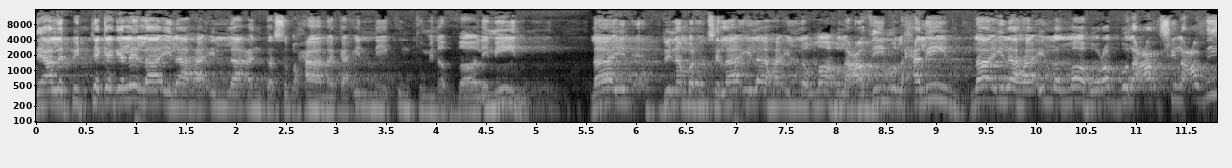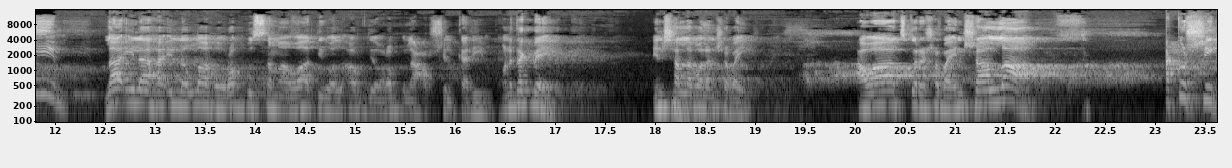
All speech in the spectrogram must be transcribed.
দেয়ালে পিঠ থেকে গেলে, লা ইলাহা ইল্লা আনতা সুবহানাকা ইন্নী কুনতু মিনাজ জালিমিন লা দুই নম্বর হচ্ছে, লা ইলাহা ইল্লাল্লাহুল আযীমুল হালিম। লা ইলাহা ইল্লাল্লাহু রাব্বুল আরশিল আযীম। লা ইলাহা ইল্লাল্লাহু রাব্বুস সামাওয়াতি ওয়াল আরদি ওয়া রাব্বুল আরশিল কারীম। মনে থাকবে? ইনশাআল্লাহ বলেন সবাই। আওয়াজ করে সবাই, ইনশাআল্লাহ। আকস্মিক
